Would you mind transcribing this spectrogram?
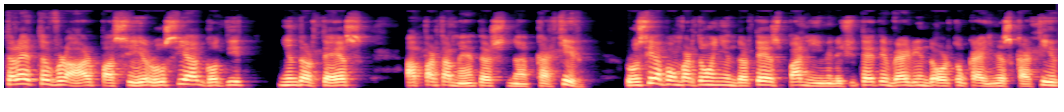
Tre të vrarë pasi Rusia godit një ndërtesë apartamentesh në Kharkiv. Rusia bombardoi një ndërtesë banimi në qytetin verilindor të Ukrainës Kharkiv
